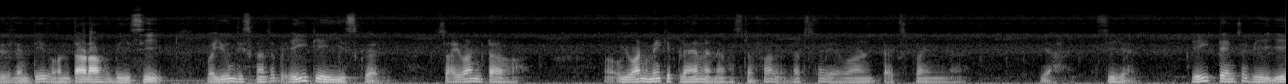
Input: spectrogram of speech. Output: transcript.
this length is 1/3 of BC by using this concept 8ae square so I want uh, uh, we want to make a plan and uh, first of all that's why I want to explain uh, yeah see here 8 times of a, a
